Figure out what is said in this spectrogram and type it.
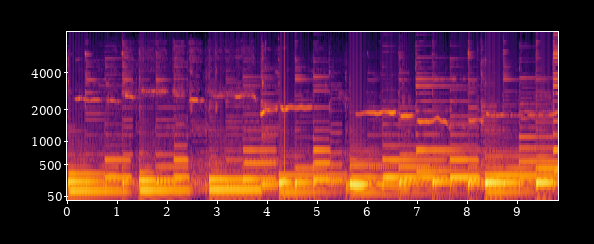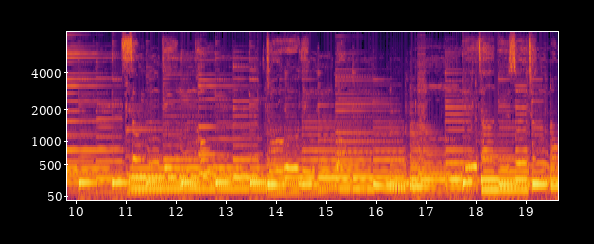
心惊恐，坐影动，夜残碎春梦。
